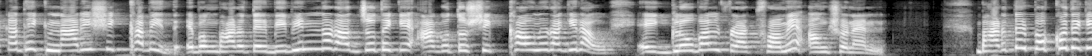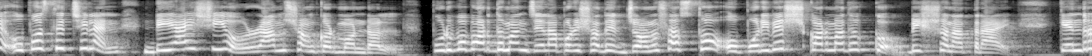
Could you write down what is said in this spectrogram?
একাধিক নারী শিক্ষাবিদ এবং ভারতের বিভিন্ন রাজ্য থেকে আগত শিক্ষা অনুরাগীরাও এই গ্লোবাল প্ল্যাটফর্মে অংশ নেন। ভারতের পক্ষ থেকে উপস্থিত ছিলেন ডিআইসিও রামশঙ্কর মণ্ডল, পূর্ব বর্ধমান জেলা পরিষদের জনস্বাস্থ্য ও পরিবেশ কর্মাধ্যক্ষ বিশ্বনাথ রায়, কেন্দ্র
